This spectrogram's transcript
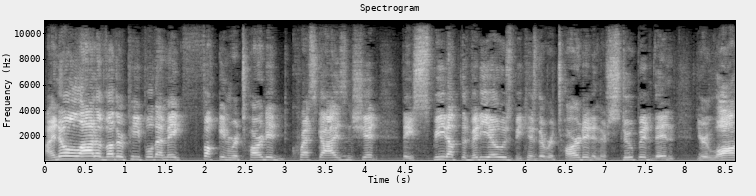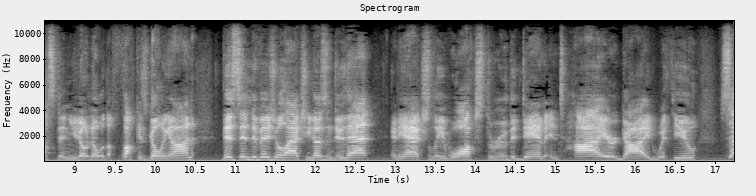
I know a lot of other people that make fucking retarded quest guides and shit. They speed up the videos because they're retarded and they're stupid. Then you're lost and you don't know what the fuck is going on. This individual actually doesn't do that, and he actually walks through the damn entire guide with you. So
